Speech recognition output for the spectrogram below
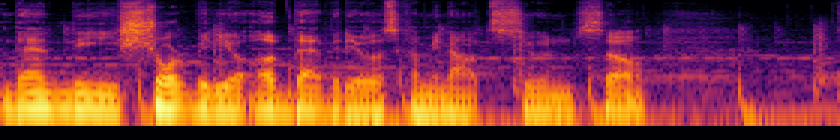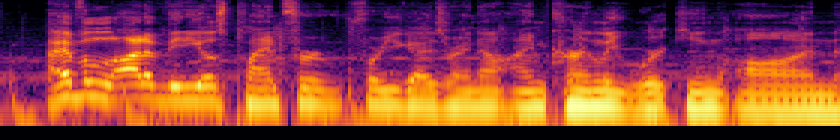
then the short video of that video is coming out soon. So I have a lot of videos planned for, for you guys right now. I'm currently working on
